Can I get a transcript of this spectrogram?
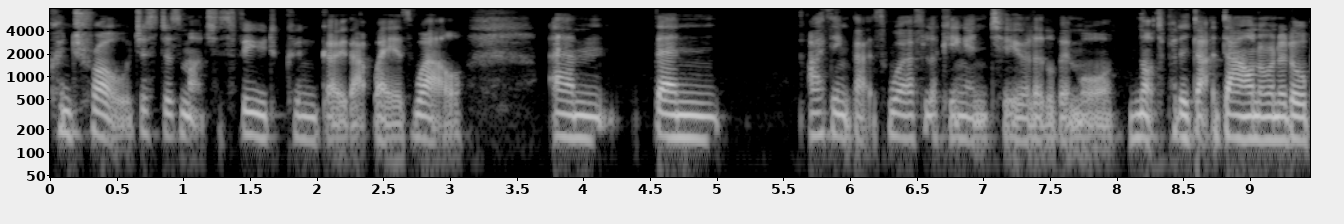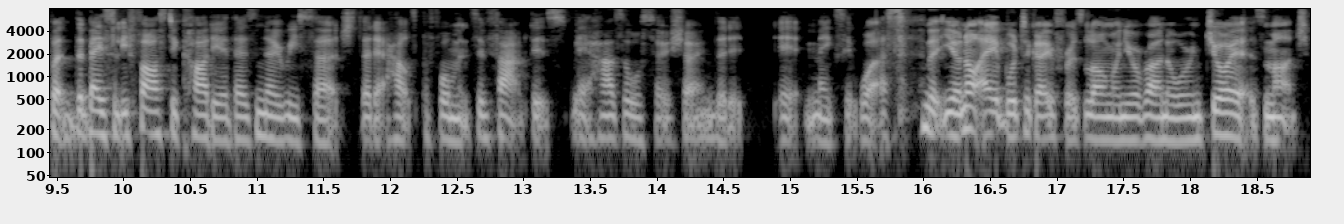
control, just as much as food can go that way as well um, then I think that's worth looking into a little bit more. Not to put a da- down on it all, but the basically fasted cardio, there's no research that it helps performance. In fact, it's it has also shown that it it makes it worse. that you're not able to go for as long on your run or enjoy it as much.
